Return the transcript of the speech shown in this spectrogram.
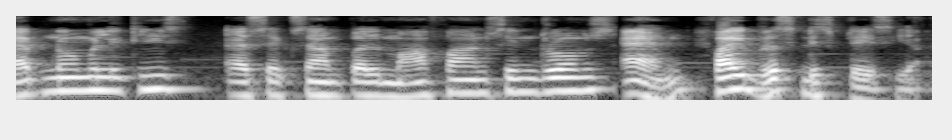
abnormalities, as example Marfan syndromes and fibrous dysplasia.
